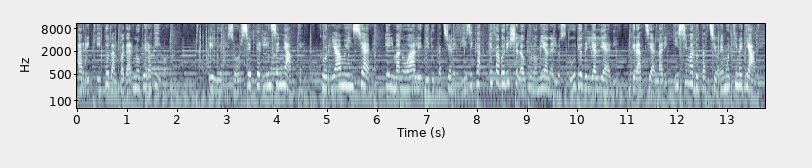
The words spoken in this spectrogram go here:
arricchito dal quaderno operativo, e le risorse per l'insegnante. Corriamo insieme, il manuale di educazione fisica che favorisce l'autonomia nello studio degli allievi, grazie alla ricchissima dotazione multimediale.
